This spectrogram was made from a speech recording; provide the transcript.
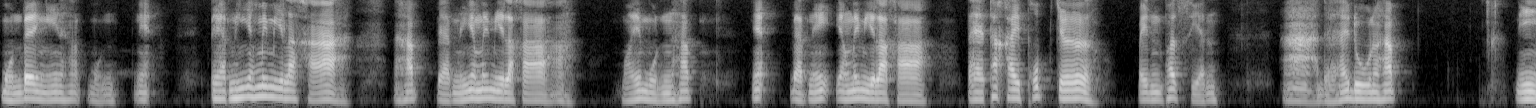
หมุนไปอย่างนี้นะครับ หมุนเนี่ยแบบนี้ยังไม่มีราคานะครับ แบบนี้ยังไม่มีราคาอะหมอยหมุนนะครับ เนี่ยแบบนี้ยังไม่มีราคา แต่ถ้าใครพบเจอเป็นพระเศียรอ่า เดี๋ยวให้ดูนะครับ นี่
